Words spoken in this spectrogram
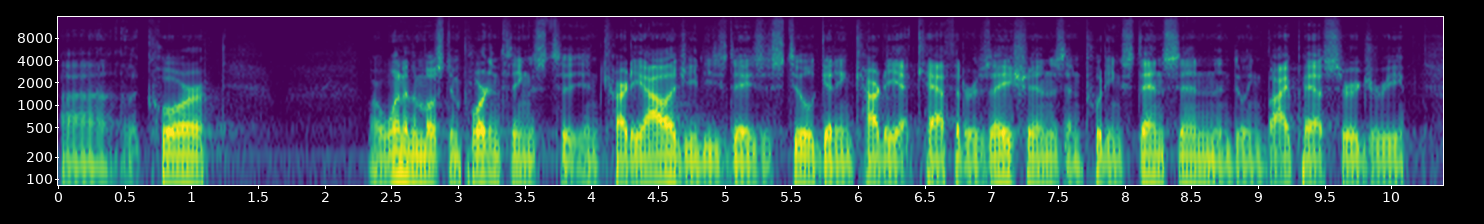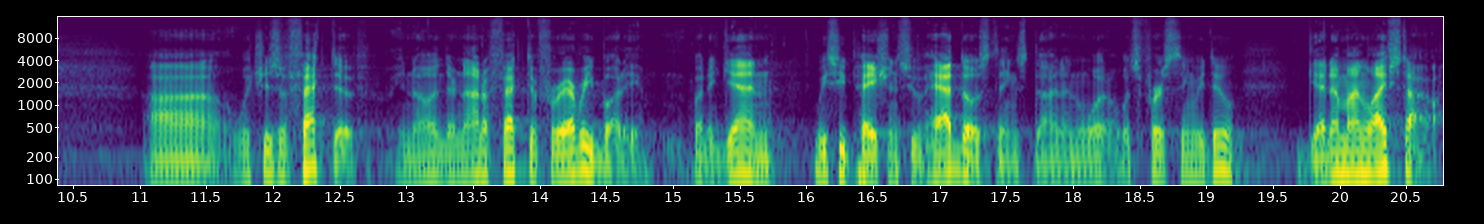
Uh, the core, or one of the most important things to, in cardiology these days, is still getting cardiac catheterizations and putting stents in and doing bypass surgery, uh, which is effective, you know, and they're not effective for everybody. But again, we see patients who've had those things done, and what, what's the first thing we do? Get them on lifestyle,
